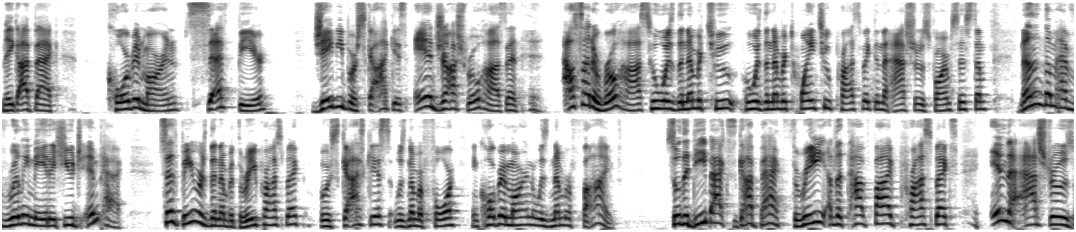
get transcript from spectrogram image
They got back Corbin Martin, Seth Beer, JB Bukauskas, and Josh Rojas. And outside of Rojas, who was the number two, who was the number 22 prospect in the Astros farm system, none of them have really made a huge impact. Seth Beer was the number three prospect, Bukauskas was number four, and Corbin Martin was number five. So the D backs got back three of the top five prospects in the Astros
